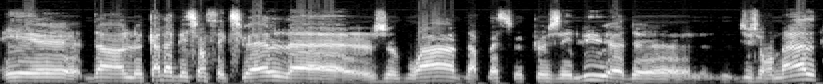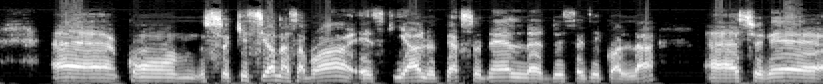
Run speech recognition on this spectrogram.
Et euh, dans le cas d'agression sexuelle, euh, je vois, d'après ce que j'ai lu euh, du journal, qu'on se questionne à savoir est-ce qu'il y a le personnel de ces écoles-là serait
